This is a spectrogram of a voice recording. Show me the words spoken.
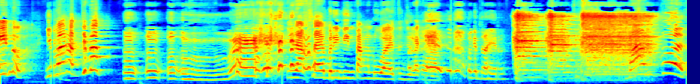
Rasain tuh. Gimana? Cepet. Tidak, saya beri bintang dua itu jelek banget. Oke terakhir. Mampus,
